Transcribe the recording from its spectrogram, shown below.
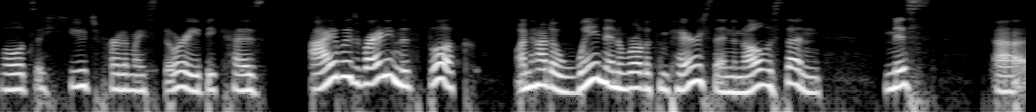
Well, it's a huge part of my story because I was writing this book on how to win in a world of comparison, and all of a sudden, Miss uh,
